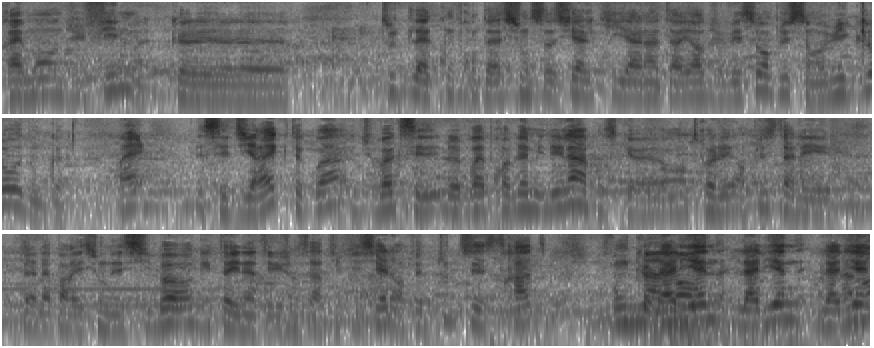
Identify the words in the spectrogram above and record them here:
vraiment du film, que le- toute la confrontation sociale qu'il y a à l'intérieur du vaisseau, en plus c'est en huis clos, donc Ouais. c'est direct quoi. Tu vois que c'est le vrai problème il est là parce que entre les, en plus t'as les t'as l'apparition des cyborgs, t'as une intelligence artificielle. En fait toutes ces strates font que Maman. l'alien l'alien l'alien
